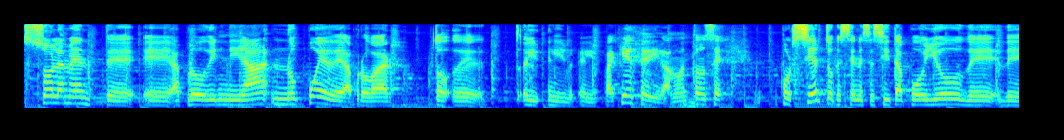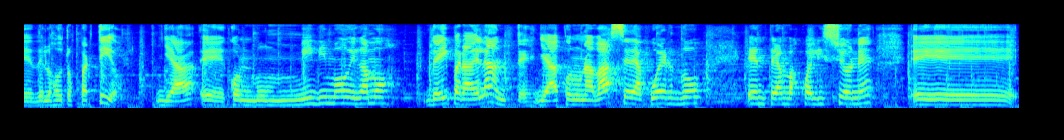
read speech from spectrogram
solamente eh, Dignidad no puede aprobar eh, el, paquete, digamos. Entonces, por cierto que se necesita apoyo de, los otros partidos, ya eh, con un mínimo, digamos, de ahí para adelante, ya con una base de acuerdo entre ambas coaliciones, eh,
